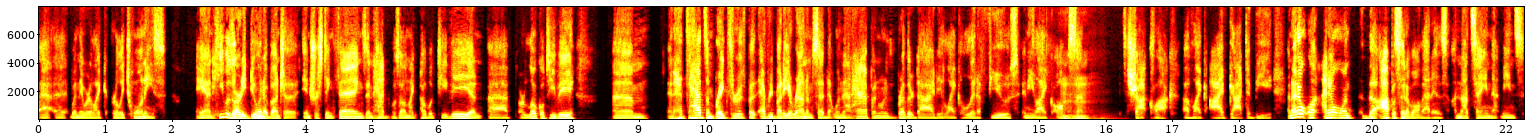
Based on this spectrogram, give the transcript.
at, when they were like early 20s and he was already doing a bunch of interesting things and had was on like public TV and uh, or local TV, um, and had had some breakthroughs. But everybody around him said that when that happened, when his brother died, he like lit a fuse, and he like all of a sudden mm-hmm. it's a shot clock of like I've got to be. And I don't want I don't want the opposite of all that is. I'm not saying that means.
